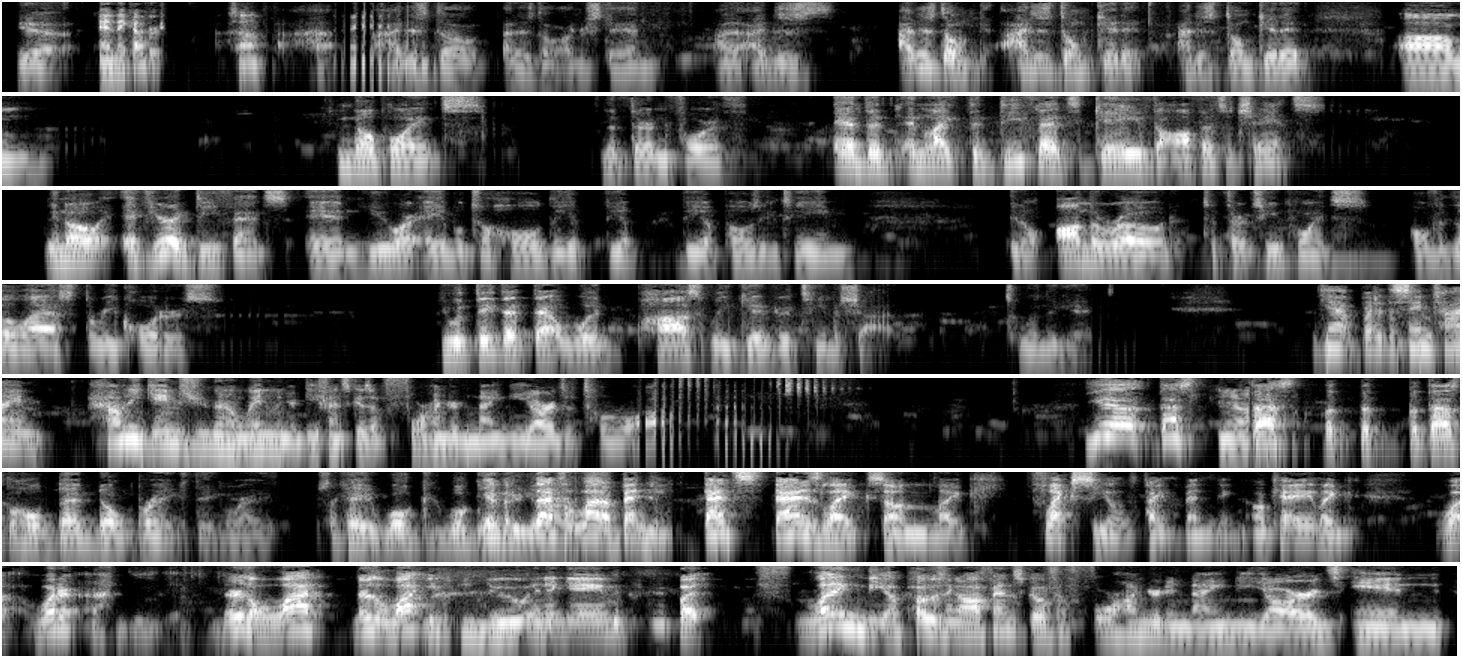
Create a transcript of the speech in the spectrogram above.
Yeah. and they covered. So I, I just don't I just don't understand. I, I just I just don't I just don't get it. I just don't get it. Um no points the third and fourth. And the and like the defense gave the offense a chance. You know, if you're a defense and you are able to hold the the the opposing team, you know, on the road to 13 points over the last three quarters, you would think that that would possibly give your team a shot to win the game. yeah, but at the same time, how many games are you going to win when your defense gives up 490 yards of total? Yeah, that's You know, that's but but but that's the whole bend don't break thing, right? It's like, hey, we'll we'll Yeah, give but you that's a lot of bending. That's that is like some like flex seal type bending. Okay, like what what are there's a lot there's a lot you can do in a game, but letting the opposing offense go for 490 yards in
